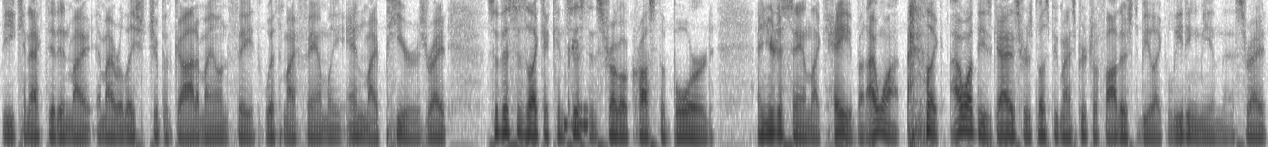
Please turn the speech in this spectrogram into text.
be connected in my in my relationship with god and my own faith with my family and my peers right so this is like a consistent struggle across the board and you're just saying like hey but i want like i want these guys who are supposed to be my spiritual fathers to be like leading me in this right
